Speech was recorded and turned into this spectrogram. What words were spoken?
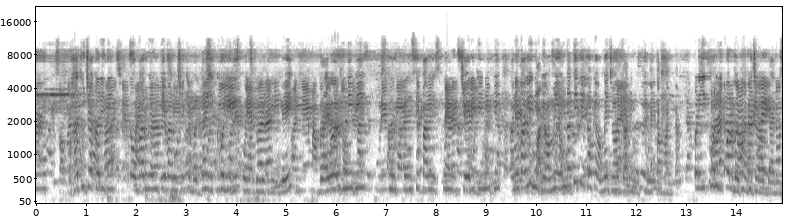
તો હાથ ઊંચા કરી દે તો અમારું એવું કહેવાનું છે કે બધા ઇક્વલી રિસ્પોન્સિબિલિટી લે ડ્રાઈવરની બી સ્કૂલ પ્રિન્સિપાલની સ્કૂલ ચેરિટીની બી અને વાલીની બી. અમે એવું નથી કહેતા કે અમે જવાબદારી નથી લેવા માંગતા. પણ ઇક્વલ ઇક્વલ બધા બી જવાબદારી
